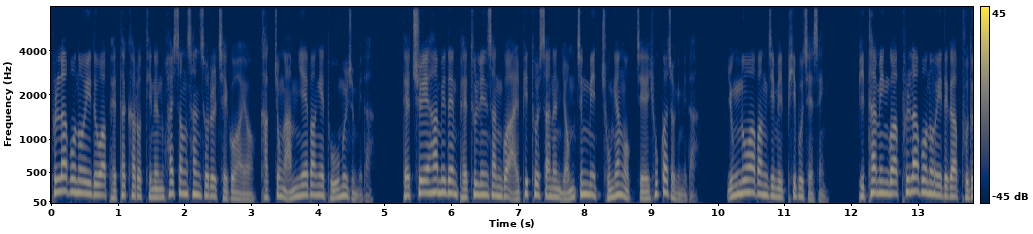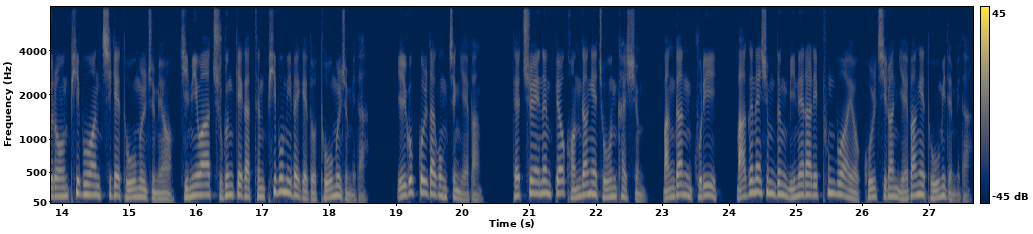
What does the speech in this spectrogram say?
플라보노이드와 베타카로틴은 활성산소를 제거하여 각종 암 예방에 도움을 줍니다. 대추에 함유된 베툴린산과 알피톨산은 염증 및 종양 억제에 효과적입니다. 육노화 방지 및 피부 재생. 비타민과 플라보노이드가 부드러운 피부 원칙에 도움을 주며 기미와 죽은 깨 같은 피부 미백에도 도움을 줍니다. 일곱골다공증 예방. 대추에는 뼈 건강에 좋은 칼슘, 망간, 구리, 마그네슘 등 미네랄이 풍부하여 골 질환 예방에 도움이 됩니다.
